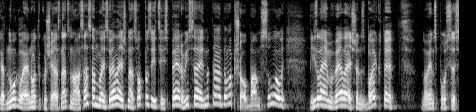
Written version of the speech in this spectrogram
gada nogalē notikušajās Nacionālās asamblejas vēlēšanās opozīcija spēra visai nu, tādu apšaubāmu soli. Izlēma vēlēšanas boikotēt. No vienas puses,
